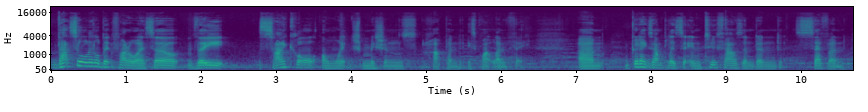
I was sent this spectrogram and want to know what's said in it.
That's a little bit far away. So the cycle on which missions happen is quite lengthy. Um, good example is that in 2007,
